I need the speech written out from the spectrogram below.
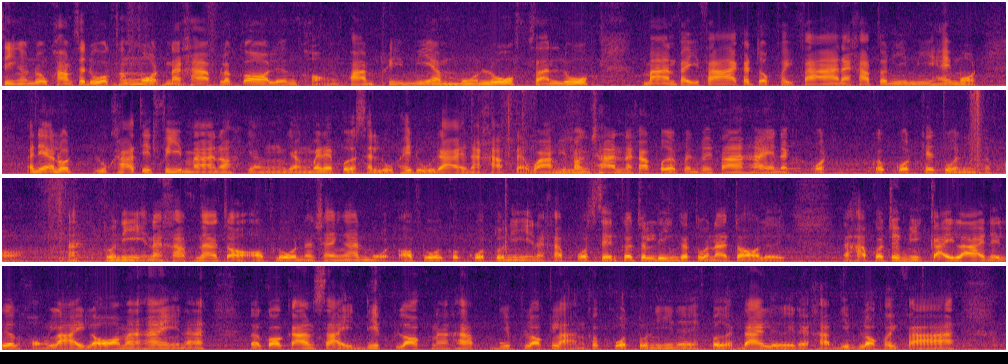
สิ่งอำนวยความสะดวกทั้งหมดนะครับ แล้วก็เรื่องของความพรีเมียมมูนลูฟซันลูฟม่านไฟฟ้ากระจกไฟฟ้านะครับ ตัวนี้มีให้หมด อันเนี้ยรถลูกค้าติดฟิล์มมาเนาะยังยังไม่ได้เปิดซันลูฟให้ดูได้นะครับ แต่ว่ามีฟังก์ชันนะครับ เปิดเป็นไฟฟ้าให้นะกด ก็กดแค่ตัวนี้ก็พออะตัวนี้นะครับหน้าจอออฟโรดนะใช้งานโหมดออฟโรดก็กดตัวนี้นะครับกดเสร็จก็จะลิงก์กับตัวหน้าจอเลยนะครับก็จะมีไกด์ไลน์ในเรื่องของลายล้อมาให้นะแล้วก็การใส่ดิฟล็อกนะครับดิฟล็อกหลังก็กดตัวนี้เลยเปิดได้เลยนะครับดิฟล็อกไฟฟ้า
